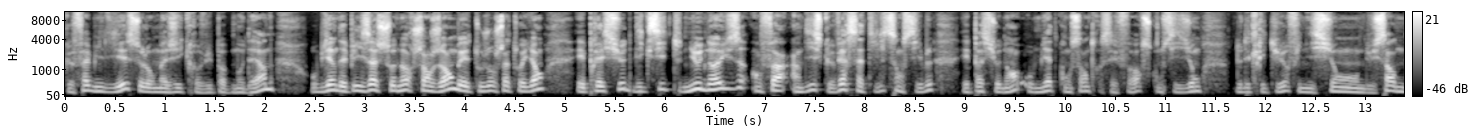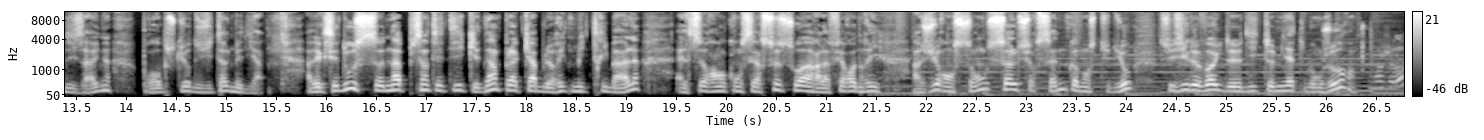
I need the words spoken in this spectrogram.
que familier selon Magique Revue Pop Moderne, ou bien des paysages sonores changeants mais toujours chatoyants et précieux Dixit New Noise, enfin un disque versatile, sensible et passionnant où Miette concentre ses forces, concision de l'écriture, finition du sound design pour Obscure Digital Media. Avec ses douces nappe synthétique et d'implacables rythmiques tribales. Elle sera en concert ce soir à la Ferronnerie à Jurançon, seule sur scène comme en studio. Suzy Levoy de Dite Miette, bonjour. Bonjour.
